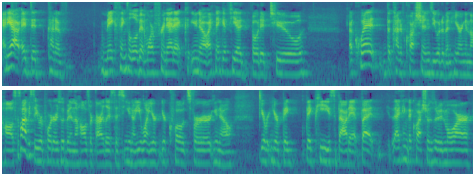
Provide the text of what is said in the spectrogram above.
And yeah, it did kind of make things a little bit more frenetic. You know, I think if he had voted to acquit, the kind of questions you would have been hearing in the halls, because obviously reporters would have been in the halls regardless. As, you know, you want your, your quotes for, you know, your your big big piece about it, but I think the questions would have been more,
